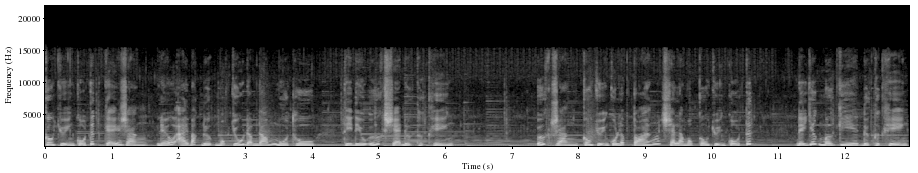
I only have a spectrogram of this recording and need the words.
Câu chuyện cổ tích kể rằng nếu ai bắt được một chú đom đóm mùa thu thì điều ước sẽ được thực hiện. Ước rằng câu chuyện của lớp toán sẽ là một câu chuyện cổ tích để giấc mơ kia được thực hiện,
